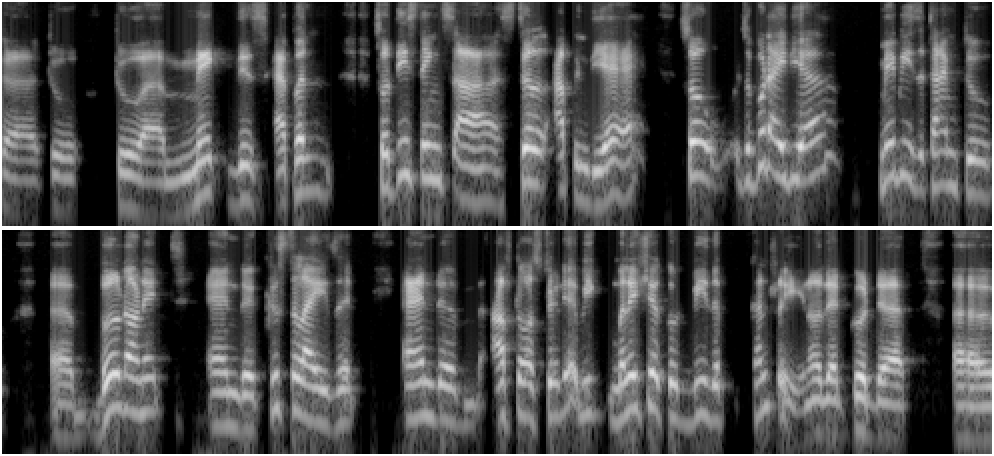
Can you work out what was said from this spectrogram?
uh, to to make this happen. So these things are still up in the air. So it's a good idea. Maybe it's a time to build on it and uh, crystallize it. And uh, after Australia, we Malaysia could be the country. You know that could uh, uh,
